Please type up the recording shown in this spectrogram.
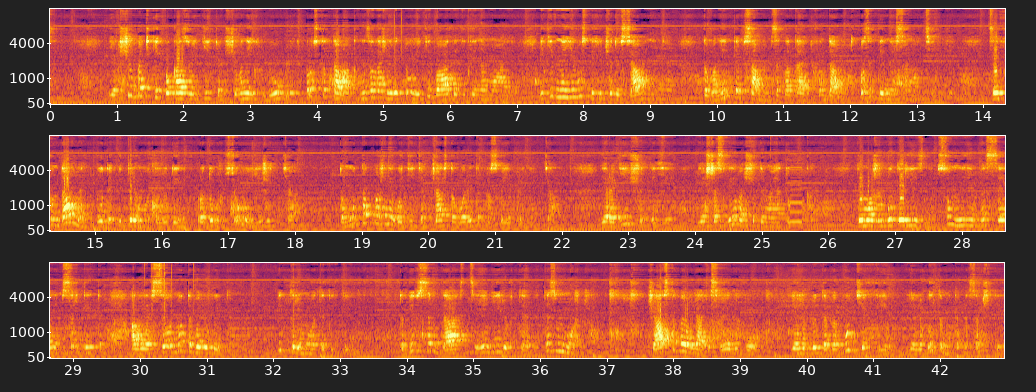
Якщо батьки показують дітям, що вони їх люблять, просто так, незалежно від того, які вади дитина має, які в неї успіхи чи досягнення, то вони тим самим закладають фундамент позитивної самооцінки. Цей фундамент буде підтримувати людину впродовж усього її життя. Тому так важливо дітям часто говорити про своє прийняття. Я радію, що ти є. Я щаслива, що ти моя думка. Ти можеш бути різним, сумним, веселим, сердитим, але я все одно тебе любитиму. Підтримувати дитину. Тобі все вдасться, я вірю в тебе, ти зможеш. Часто виявляти свою любов. Я люблю тебе будь-яким, я любитиму тебе завжди.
